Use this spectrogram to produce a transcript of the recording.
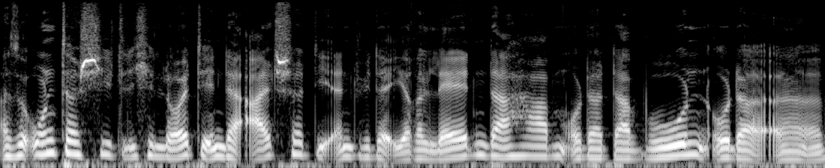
also unterschiedliche Leute in der Altstadt, die entweder ihre Läden da haben oder da wohnen oder äh,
